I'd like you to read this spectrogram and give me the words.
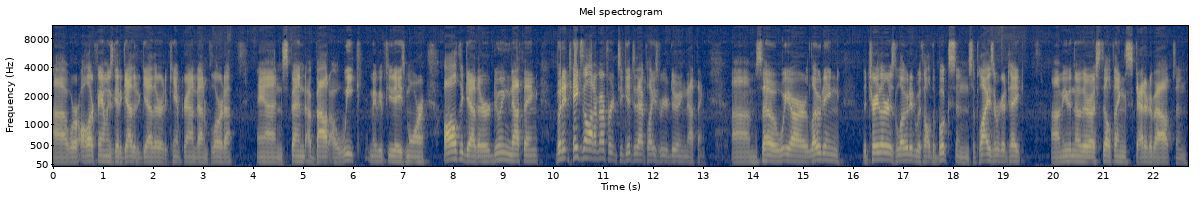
uh, where all our families get to gather together at a campground down in Florida and spend about a week, maybe a few days more, all together doing nothing but it takes a lot of effort to get to that place where you're doing nothing. Um, so we are loading. The trailer is loaded with all the books and supplies that we're going to take, um, even though there are still things scattered about. And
